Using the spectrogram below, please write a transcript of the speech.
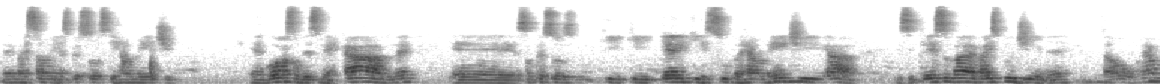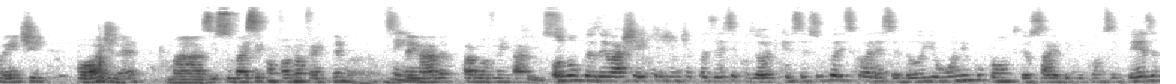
né? mas são as pessoas que realmente é, gostam desse mercado, né? É, são pessoas que, que querem que suba realmente ah, esse preço vai, vai explodir, né? Então, realmente pode, né? Mas isso vai ser conforme a oferta e demanda. Sim. Não tem nada para movimentar isso. Ô Lucas, eu achei que a gente ia fazer esse episódio que ia ser super esclarecedor e o único ponto que eu saio daqui com certeza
